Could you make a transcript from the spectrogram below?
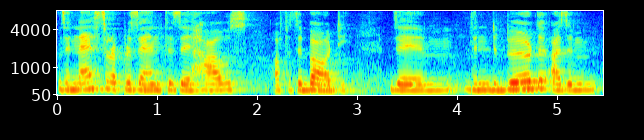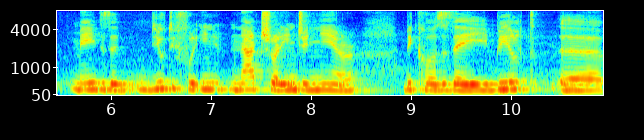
the nest represents the house of the body. The, the, the bird has made the beautiful in, natural engineer because they built uh,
